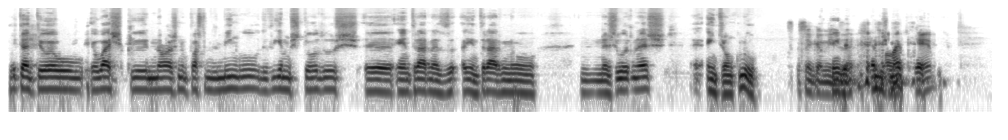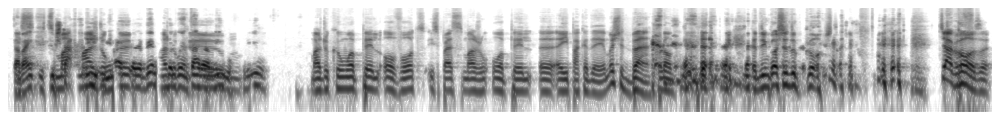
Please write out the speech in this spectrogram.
Portanto, eu, eu acho que nós no próximo domingo devíamos todos uh, entrar, nas, entrar no, nas urnas uh, em tronco nu. Sem camisa. Estamos mais okay. Está bem? Isso, mais, frio, mais do que, mais do aguentar que, ali o frio. Mais do que um apelo ao voto, isso parece mais um, um apelo uh, a ir para a cadeia. Mas tudo bem, pronto. Cada um gosta do que gosta. Tiago Rosa.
